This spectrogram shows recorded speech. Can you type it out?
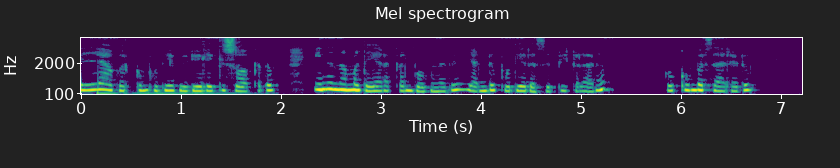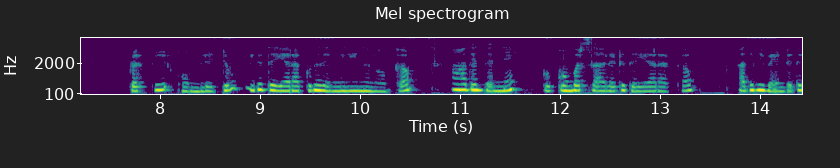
എല്ലാവർക്കും പുതിയ വീഡിയോയിലേക്ക് സ്വാഗതം. ഇന്ന് നമ്മൾ തയ്യാറാക്കാൻ പോകുന്നത് രണ്ട് പുതിയ റെസിപ്പികളാണ്. കുക്കുംബർ സാലഡും ഫ്ലഫി ഓംലെറ്റും. ഇത് തയ്യാറാക്കുന്നത് എങ്ങനെയെന്ന് നോക്കാം. ആദ്യം തന്നെ കുക്കുംബർ സാലഡ് തയ്യാറാക്കാം. അതിന് വേണ്ടത്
